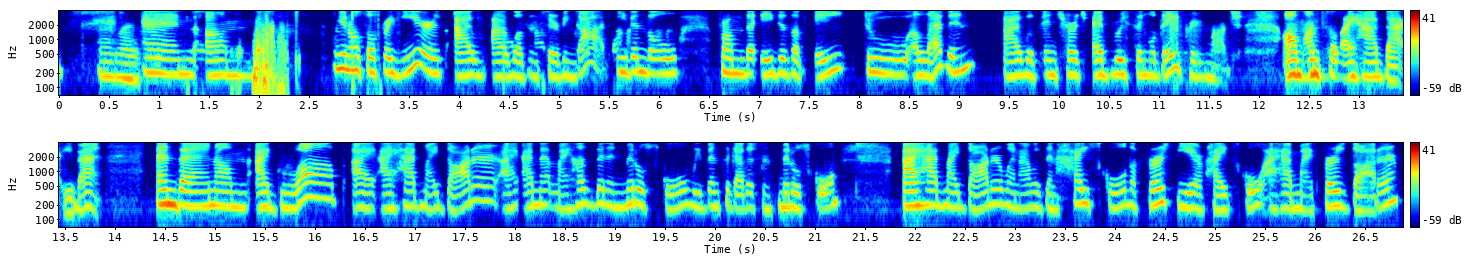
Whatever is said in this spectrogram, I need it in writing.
And um you know, so for years I I wasn't serving God even though from the ages of 8 to 11 I was in church every single day pretty much um until I had that event and then um, I grew up. I, I had my daughter. I, I met my husband in middle school. We've been together since middle school. I had my daughter when I was in high school, the first year of high school. I had my first daughter.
